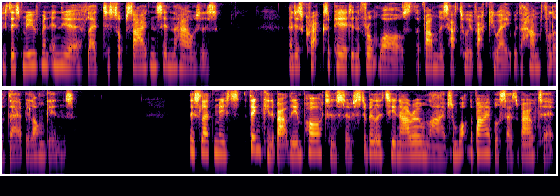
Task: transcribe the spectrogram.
as this movement in the earth led to subsidence in the houses, and as cracks appeared in the front walls, the families had to evacuate with a handful of their belongings. This led me thinking about the importance of stability in our own lives and what the Bible says about it.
